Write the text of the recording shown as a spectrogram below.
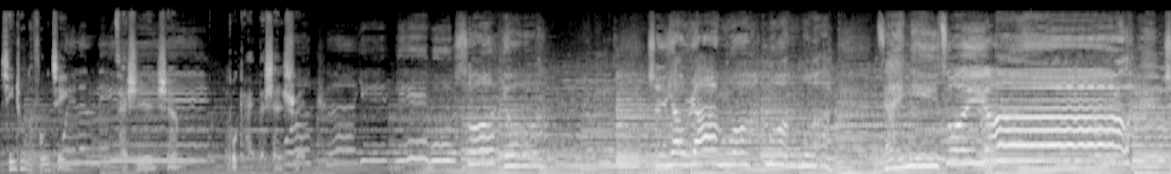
心中的风景，才是人生不改的山水。无所有，只要让我默默在你左右。这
